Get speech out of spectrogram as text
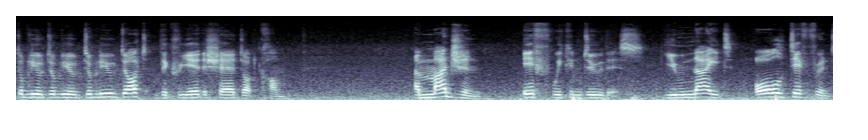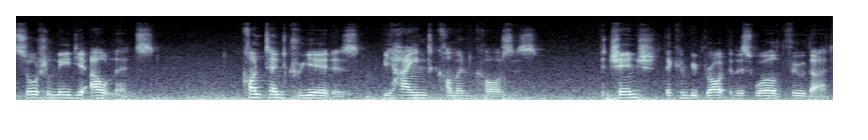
www.thecreatorshare.com. Imagine if we can do this. Unite all different social media outlets, content creators behind common causes the change that can be brought to this world through that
